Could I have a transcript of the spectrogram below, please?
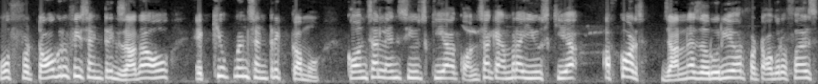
वो फोटोग्राफी सेंट्रिक ज़्यादा हो इक्विपमेंट सेंट्रिक कम हो। कौन सा लेंस यूज़ किया, कौन सा कैमरा यूज़ किया ऑफकोर्स जानना ज़रूरी है और फोटोग्राफर्स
